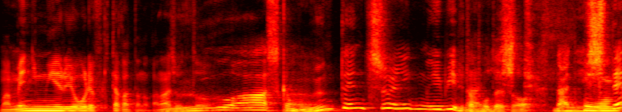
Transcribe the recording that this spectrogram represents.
まあ目に見える汚れ拭きたかったのかなちょっと。うわーしかも運転中に指入れたってことでしょ何してんねん。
